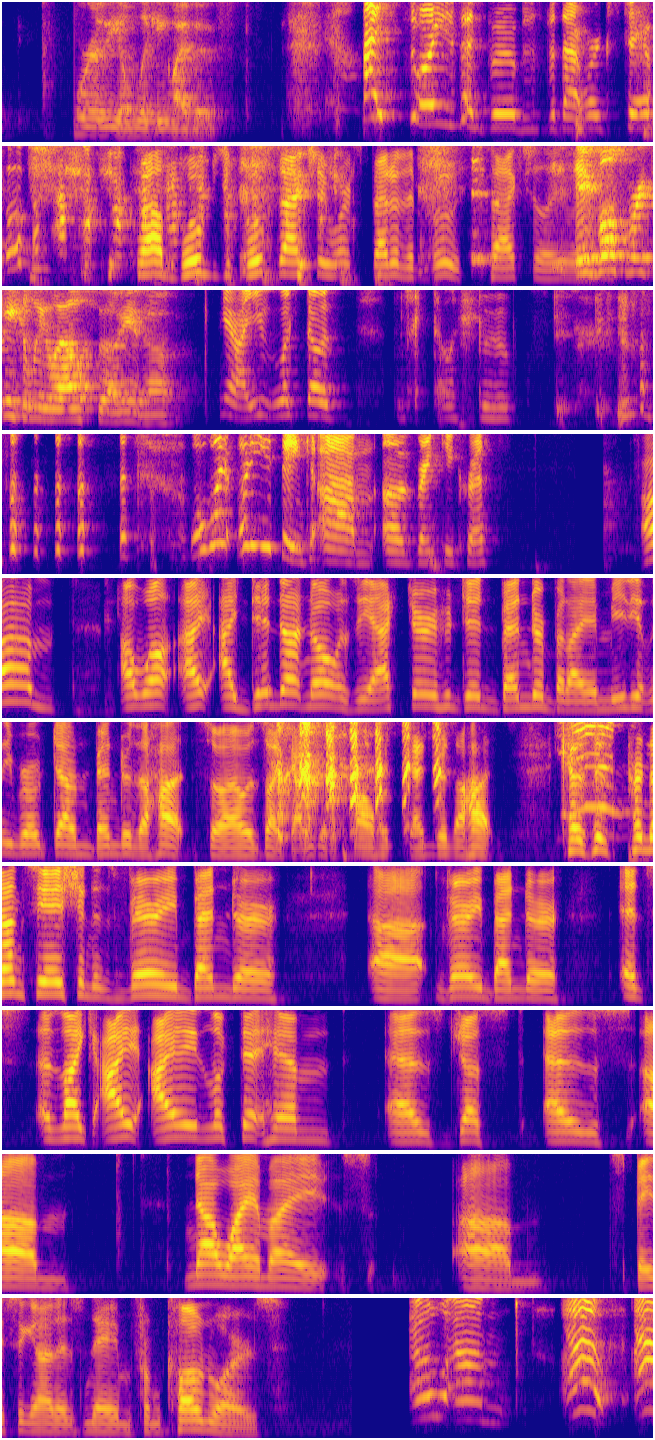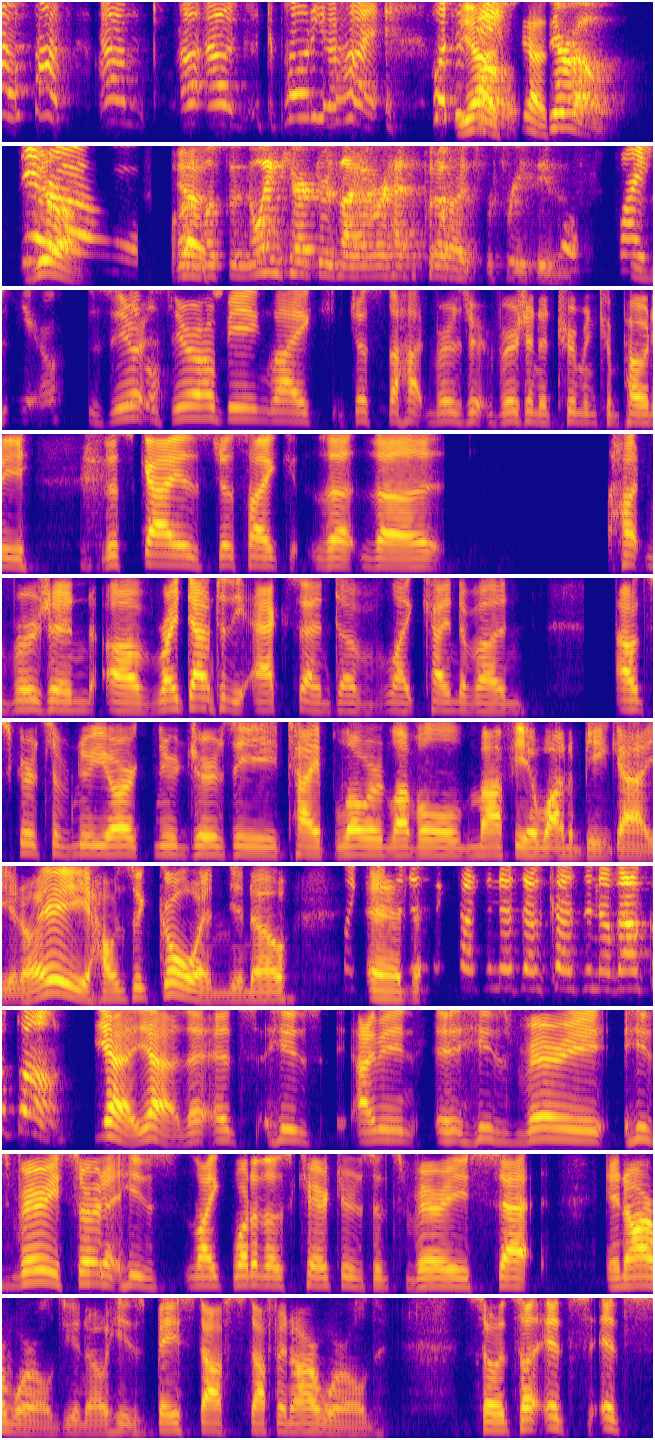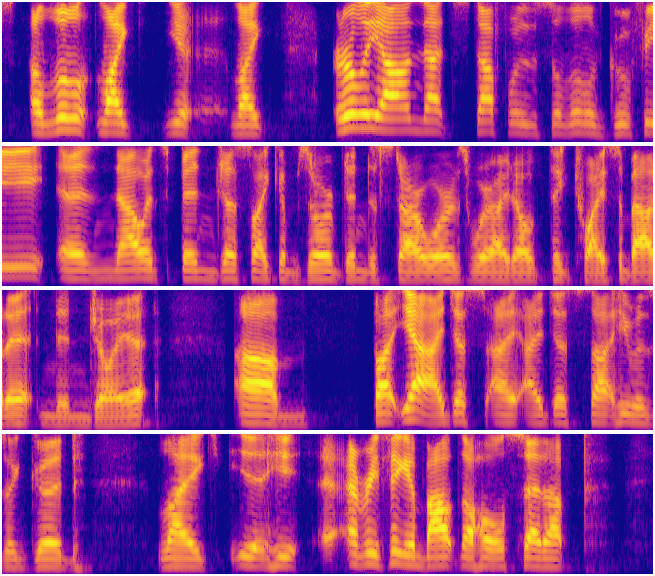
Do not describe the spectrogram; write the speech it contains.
worthy of licking my boots. I swore you said boobs, but that works too. Well, boobs boobs actually works better than boots. Actually, They both work equally well, so you know. yeah, you lick those, lick those boobs. well, what what do you think um of Ranky Chris? Um, uh, well, I I did not know it was the actor who did Bender, but I immediately wrote down Bender the Hutt, so I was like, I'm gonna call him Bender the Hutt because his pronunciation is very Bender, uh, very Bender. It's uh, like I I looked at him as just as um. Now why am I um spacing on his name from Clone Wars? Oh um oh oh fuck um uh, uh Capote the Hutt. What's his Yes, Oh, yes. Ziro. Ziro. Ziro. One of the Yes. most annoying characters I've ever had to put up Right. with for three We'll fight you. Ziro being like just the hot version version of Truman Capote. This guy is just like the the hutt version of right down to the accent of like kind of an outskirts of New York, New Jersey type lower level mafia wannabe guy, you know. Hey, how's it going? You know? Like And- is the cousin is a cousin of Al Capone. Yeah, yeah. That it's he's. I mean, it, he's very he's very sort of he's like one of those characters that's very set in our world. You know, he's based off stuff in our world. So it's a it's it's a little like you like early on that stuff was a little goofy and now it's been just like absorbed into Star Wars where I don't think twice about it and enjoy it. Um but yeah, I just I I just thought he was a good like he everything about the whole setup.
